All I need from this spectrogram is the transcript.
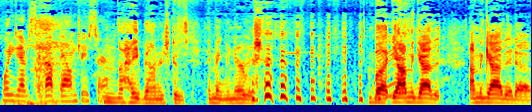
What do you have to say about boundaries, sir? Mm, I hate boundaries because they make me nervous. but yeah, I'm the guy that I'm the guy that. Uh,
